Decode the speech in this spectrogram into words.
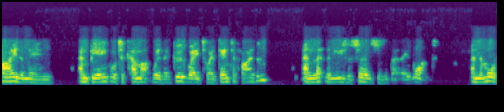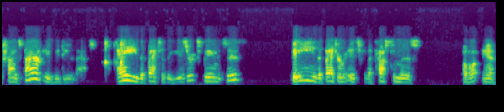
tie them in, and be able to come up with a good way to identify them and let them use the services that they want. And the more transparently we do that, A, the better the user experience is, B, the better it is for the customers of you know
